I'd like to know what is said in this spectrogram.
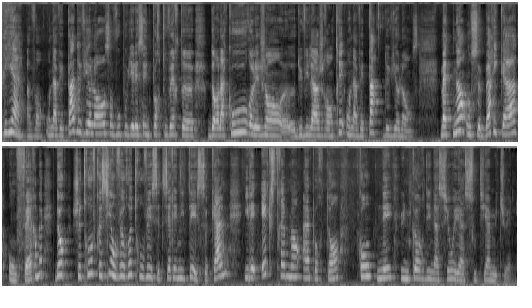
rien avant. On n'avait pas de violence, vous pouviez laisser une porte ouverte euh, dans la cour, les gens euh, du village rentraient, on n'avait pas de violence. Maintenant, on se barricade, on ferme. Donc, je trouve que si on veut retrouver cette sérénité et ce calme, il est extrêmement important qu'on ait une coordination et un soutien mutuel.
